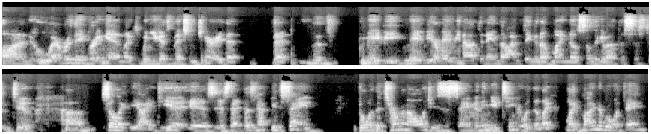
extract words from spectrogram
on whoever they bring in. Like when you guys mentioned Jerry, that that maybe, maybe or maybe not the name that I'm thinking of might know something about the system too. Um, so like the idea is is that it doesn't have to be the same, but when the terminology is the same and then you tinker with it, like like my number one thing,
